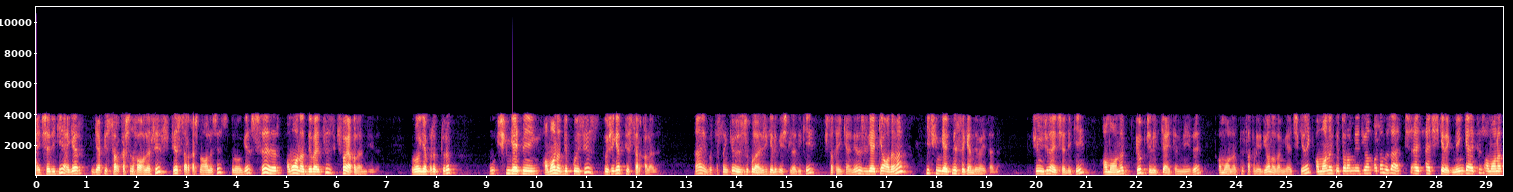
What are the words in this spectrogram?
Aytishadiki agar gapingiz tarqashini xohlasangiz tez tarqashini xohlasangiz birovga sir omonat deb aytsangiz kifoya qiladi deydi. Birov gapirib turib u hech kimga aytmang omonat deb qo'ysangiz o'sha gap tez tarqaladi ha birpasdan keyin o'zizni qulog'ingizga kelib eshitiladiki shunaqa ekan. Yana sizga aytgan odam ham hech kimga aytmaysiz ekan deb aytadi. Shuning uchun aytishadiki omonat ko'pchilikka aytilmaydi. Omonatni saqlaydigan odamga aytish kerak. Omonat ko'tarolmaydigan odam o'zi aytishi kerak. Menga aytsangiz omonat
